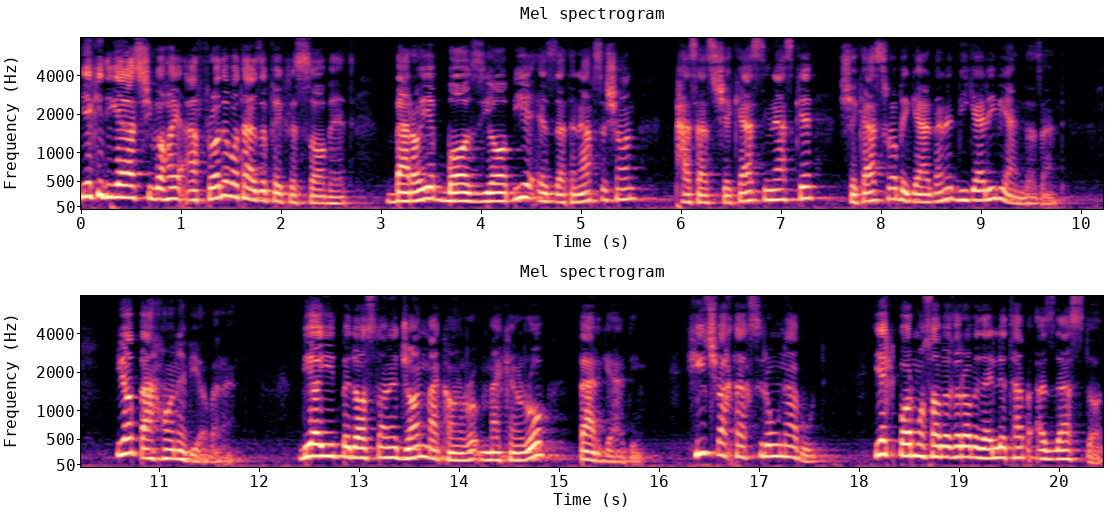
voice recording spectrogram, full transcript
یکی دیگر از شیوه های افراد با طرز فکر ثابت برای بازیابی عزت نفسشان پس از شکست این است که شکست را به گردن دیگری بیاندازند یا بهانه بیاورند. بیایید به داستان جان مکنرو برگردیم. هیچ وقت تقصیر او نبود. یک بار مسابقه را به دلیل تب از دست داد.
